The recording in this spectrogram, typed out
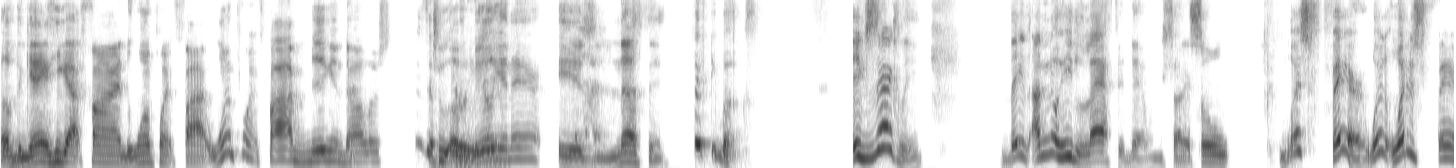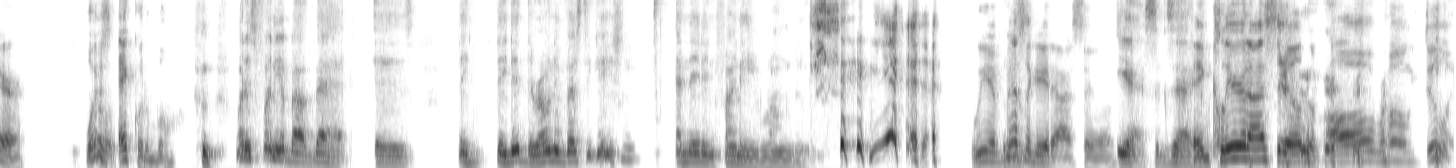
of the game. He got fined 1.5, 1.5 million dollars to a billionaire, billionaire is yeah. nothing. 50 bucks. Exactly. They I know he laughed at that when he saw that. So what's fair? What what is fair? What well, is oh. equitable? What is funny about that is they they did their own investigation and they didn't find any wrongdoing. yeah. We mm. investigated you know, ourselves. Yes, exactly. And cleared ourselves of all wrongdoing.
